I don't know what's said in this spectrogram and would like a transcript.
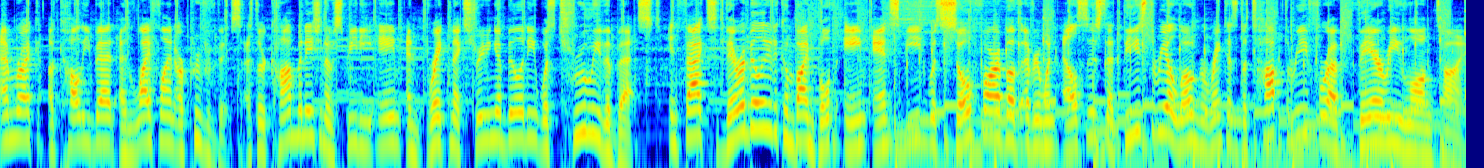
mrekk, akolibed, and Lifeline are proof of this, as their combination of speedy aim and breakneck streaming ability was truly the best. In fact, their ability to combine both aim and speed was so far above everyone else's that these three alone were ranked as the top three for a very long time.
